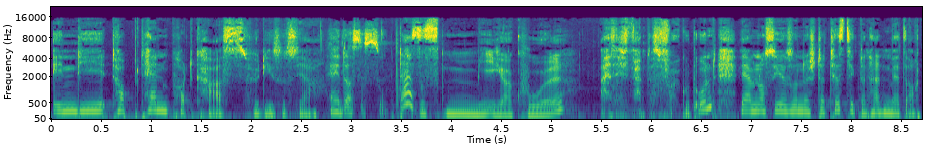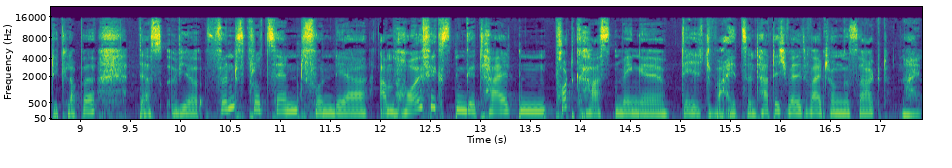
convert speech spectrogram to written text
in die Top 10 Podcasts für dieses Jahr. Hey, das ist super. Das ist mega cool. Also ich fand das voll gut. Und wir haben noch hier so eine Statistik, dann hatten wir jetzt auch die Klappe, dass wir 5% von der am häufigsten geteilten Podcast-Menge weltweit sind. Hatte ich weltweit schon gesagt? Nein.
